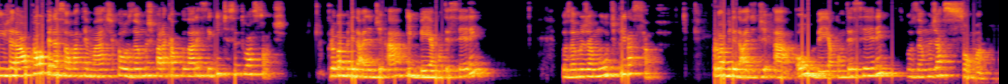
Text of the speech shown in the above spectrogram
Em geral, qual operação matemática usamos para calcular as seguintes situações? Probabilidade de A e B acontecerem, usamos a multiplicação. Probabilidade de A ou B acontecerem, usamos a soma.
